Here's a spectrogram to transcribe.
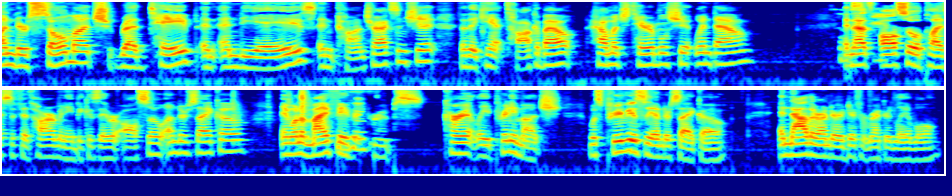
under so much red tape and NDAs and contracts and shit that they can't talk about how much terrible shit went down. And that also applies to Fifth Harmony because they were also under Syco. And one of my mm-hmm. favorite groups currently, pretty much, was previously under Syco, and now they're under a different record label.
